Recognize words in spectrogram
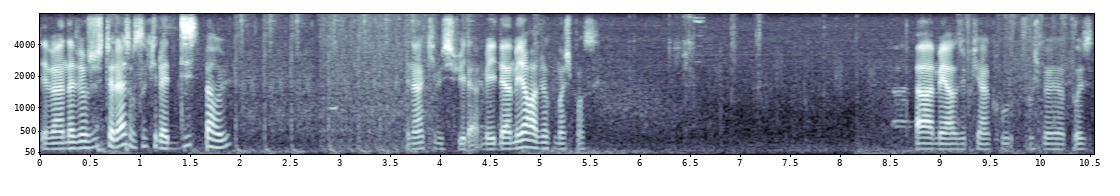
Il y avait un avion juste là, j'ai l'impression qu'il a disparu. Il y en a un qui me suit là, mais il a un meilleur avion que moi, je pense. Ah merde, j'ai pris un coup, faut que je me pose.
